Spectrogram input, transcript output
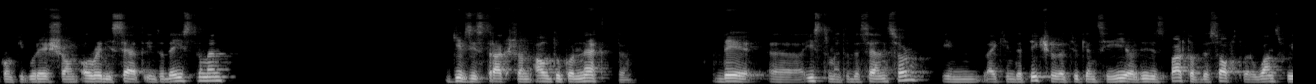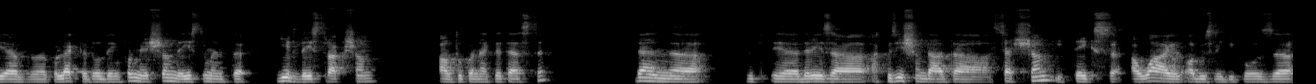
configuration already set into the instrument. Gives instruction how to connect the uh, instrument to the sensor. In like in the picture that you can see here this is part of the software. Once we have uh, collected all the information the instrument uh, gives the instruction how to connect the test. Then uh, uh, there is a acquisition data session. It takes a while obviously because uh,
